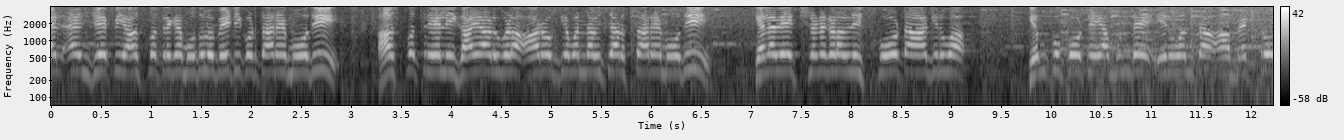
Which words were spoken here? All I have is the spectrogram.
ಎಲ್ ಎನ್ ಜೆ ಪಿ ಆಸ್ಪತ್ರೆಗೆ ಮೊದಲು ಭೇಟಿ ಕೊಡ್ತಾರೆ ಮೋದಿ. ಆಸ್ಪತ್ರೆಯಲ್ಲಿ ಗಾಯಾಳುಗಳ ಆರೋಗ್ಯವನ್ನ ವಿಚಾರಿಸ್ತಾರೆ ಮೋದಿ. ಕೆಲವೇ ಕ್ಷಣಗಳಲ್ಲಿ ಸ್ಫೋಟ ಆಗಿರುವ ಕೆಂಪುಕೋಟೆಯ ಮುಂದೆ ಇರುವಂತಹ ಆ ಮೆಟ್ರೋ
